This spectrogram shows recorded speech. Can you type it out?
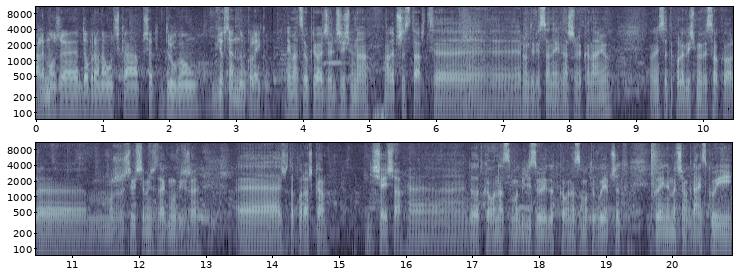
ale może dobra nauczka przed drugą wiosenną kolejką. Nie ma co ukrywać, że liczyliśmy na, na lepszy start e, rundy wiosennej w naszym wykonaniu. No niestety polegliśmy wysoko, ale może rzeczywiście będzie tak jak mówisz, że, e, że ta porażka dzisiejsza e, dodatkowo nas zmobilizuje, dodatkowo nas zmotywuje przed kolejnym meczem w Gdańsku i,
